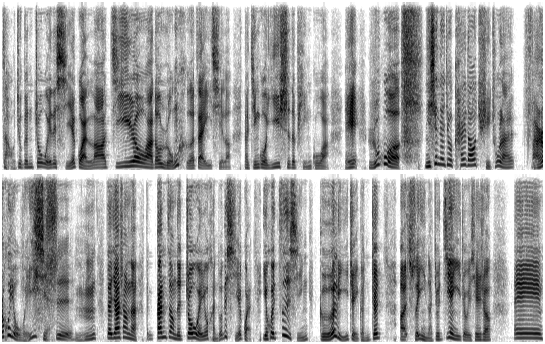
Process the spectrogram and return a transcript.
早就跟周围的血管啦、肌肉啊都融合在一起了。那经过医师的评估啊，诶，如果你现在就开刀取出来，反而会有危险。是，嗯，再加上呢，肝脏的周围有很多的血管，也会自行隔离这根针啊、所以呢，就建议这位先生，哎，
